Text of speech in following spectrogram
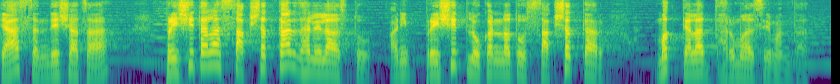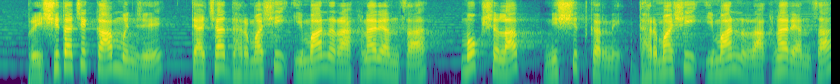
त्या संदेशाचा प्रेषिताला साक्षात्कार झालेला असतो आणि प्रेषित लोकांना तो साक्षात्कार मग त्याला धर्म असे म्हणतात. प्रेषिताचे काम म्हणजे त्याच्या धर्माशी इमान राखणाऱ्यांचा मोक्षलाभ निश्चित करणे. धर्माशी इमान राखणाऱ्यांचा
